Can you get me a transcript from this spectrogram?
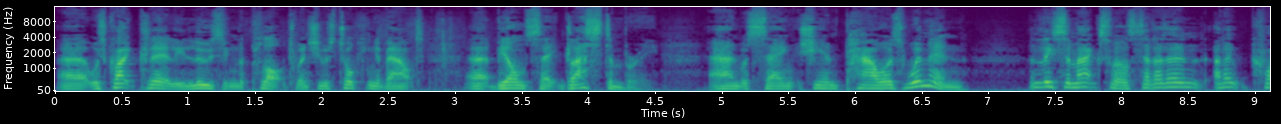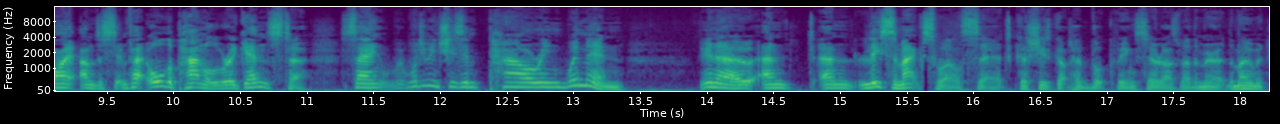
uh, was quite clearly losing the plot when she was talking about uh, Beyonce at Glastonbury and was saying she empowers women. And Lisa Maxwell said, I don't, I don't quite understand. In fact, all the panel were against her, saying, What do you mean she's empowering women? You know, and, and Lisa Maxwell said, because she's got her book being serialised by the Mirror at the moment,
